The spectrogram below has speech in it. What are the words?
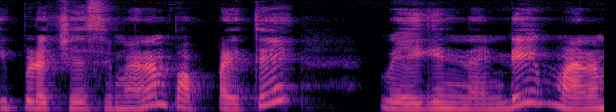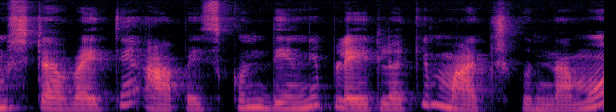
ఇప్పుడు వచ్చేసి మనం పప్పు అయితే వేగిందండి. మనం స్టవ్ అయితే ఆపేసుకొని దీన్ని ప్లేట్‌లోకి మార్చుకుందాము.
